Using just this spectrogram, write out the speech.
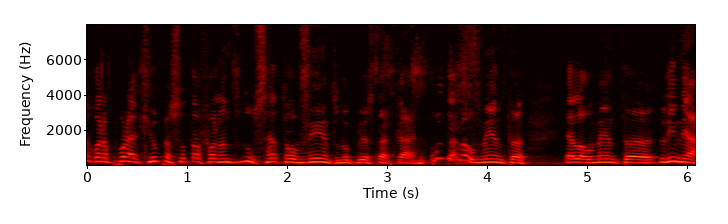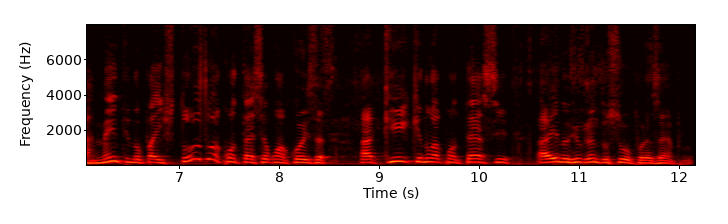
Agora, por aqui o pessoal está falando de um certo aumento no preço da carne. Quando ela aumenta, ela aumenta linearmente no país todo ou acontece alguma coisa aqui que não acontece aí no Rio Grande do Sul, por exemplo?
